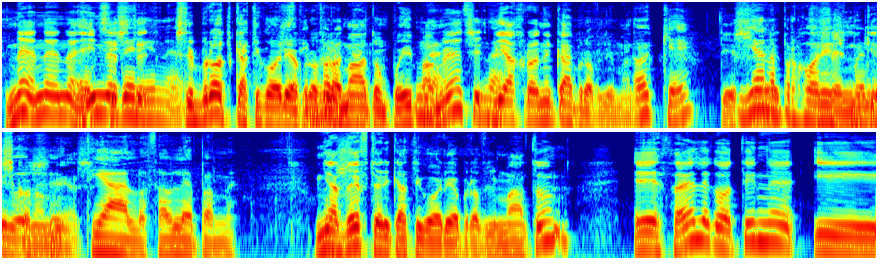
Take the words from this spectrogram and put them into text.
Ναι, ναι, ναι. είναι, στη, είναι... στην πρώτη κατηγορία στην προβλημάτων πρώτη. που είπαμε ναι, έτσι, ναι. διαχρονικά προβλήματα. Okay. Της, για να ε, προχωρήσουμε λίγο. τι άλλο θα βλέπαμε. Μια δεύτερη κατηγορία προβλημάτων ε, θα έλεγα ότι είναι οι,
